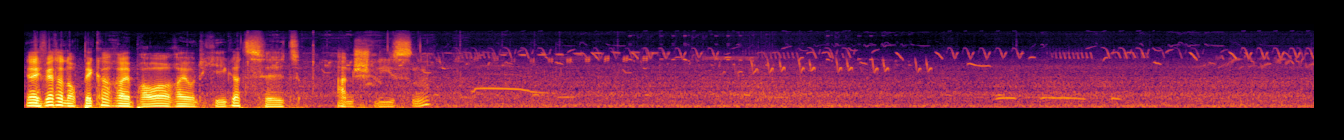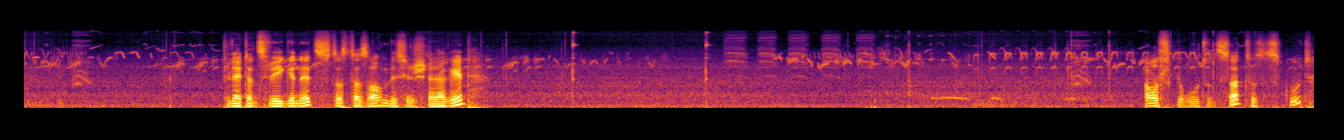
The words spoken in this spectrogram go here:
Ja, ich werde dann auch Bäckerei, Brauerei und Jägerzelt anschließen. Vielleicht ans Wegenetz, dass das auch ein bisschen schneller geht. Ausgeruht und satt, das ist gut.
